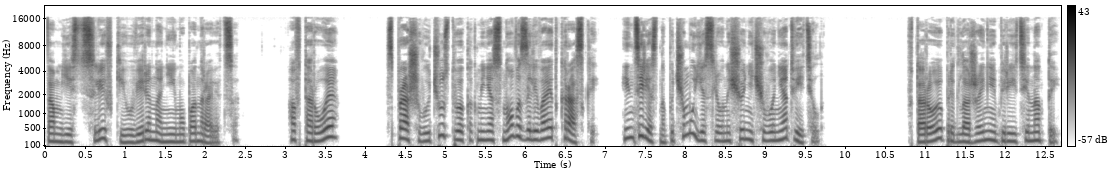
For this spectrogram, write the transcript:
Там есть сливки, и уверен, они ему понравятся. А второе? Спрашиваю, чувствуя, как меня снова заливает краской. Интересно, почему, если он еще ничего не ответил? Второе предложение перейти на «ты».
